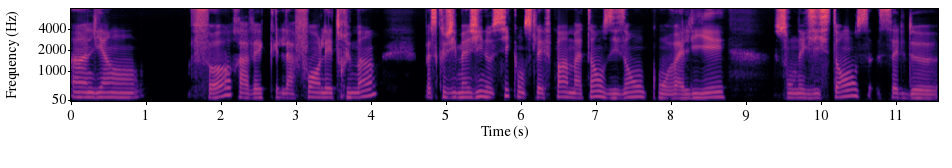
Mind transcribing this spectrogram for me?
un lien fort avec la foi en l'être humain, parce que j'imagine aussi qu'on se lève pas un matin en se disant qu'on va lier son existence, celle de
